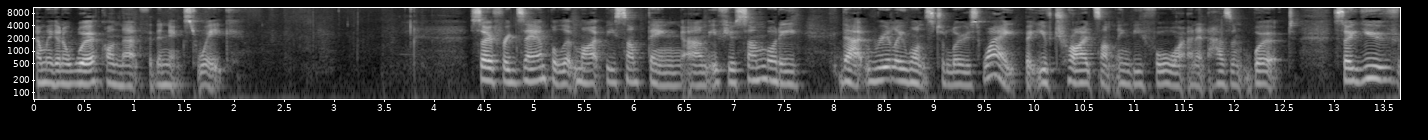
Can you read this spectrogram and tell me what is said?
And we're going to work on that for the next week. So, for example, it might be something um, if you're somebody that really wants to lose weight, but you've tried something before and it hasn't worked. So, you've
